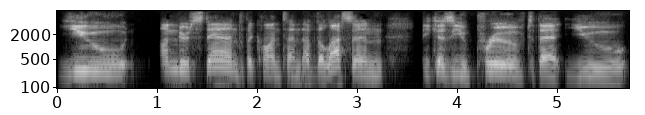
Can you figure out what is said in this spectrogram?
you understand the content of the lesson because you proved that you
